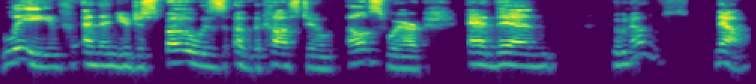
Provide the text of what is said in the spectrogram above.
leave and then you dispose of the costume elsewhere and then who knows? Now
